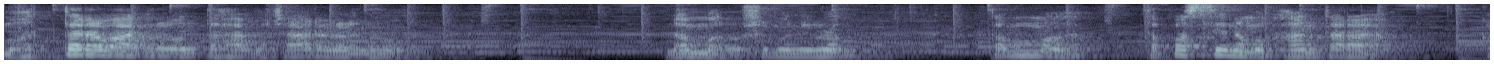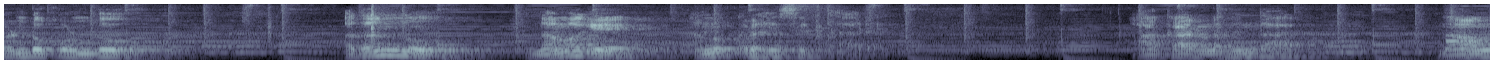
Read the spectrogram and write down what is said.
ಮಹತ್ತರವಾಗಿರುವಂತಹ ವಿಚಾರಗಳನ್ನು ನಮ್ಮ ಋಷಿಮುನಿಗಳು ತಮ್ಮ ತಪಸ್ಸಿನ ಮುಖಾಂತರ ಕಂಡುಕೊಂಡು ಅದನ್ನು ನಮಗೆ ಅನುಗ್ರಹಿಸಿದ್ದಾರೆ. ಆ ಕಾರಣದಿಂದ ನಾವು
